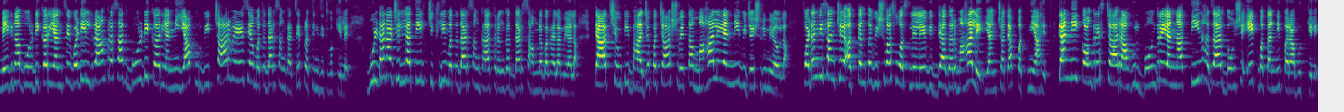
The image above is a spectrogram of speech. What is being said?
मेघना बोर्डीकर यांचे वडील रामप्रसाद बोर्डीकर यांनी यापूर्वी चार वेळेस या मतदारसंघाचे प्रतिनिधित्व केलंय. बुलढाणा जिल्ह्यातील चिखली मतदारसंघात रंगतदार सामना बघायला मिळाला. त्यात शेवटी भाजपच्या श्वेता महाले यांनी विजयश्री मिळवला. फडणवीसांचे अत्यंत विश्वासू असलेले विद्याधर महाले यांच्या त्या पत्नी आहेत. त्यांनी काँग्रेसच्या राहुल बोंद्रे यांना तीन हजार दोनशे एक मतांनी पराभूत केले.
